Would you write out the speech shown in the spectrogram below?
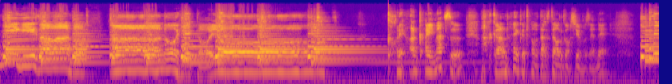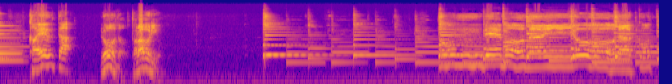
右側のあの人よ。これわかります？わからない方もたくさんおるかもしれませんね。替え歌ロードトラブリューとんでもないようなこと。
